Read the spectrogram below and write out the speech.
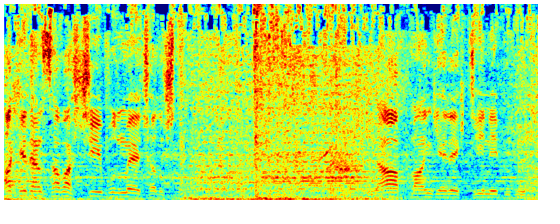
hak eden savaşçıyı bulmaya çalıştım. Ne yapman gerektiğini biliyorum.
